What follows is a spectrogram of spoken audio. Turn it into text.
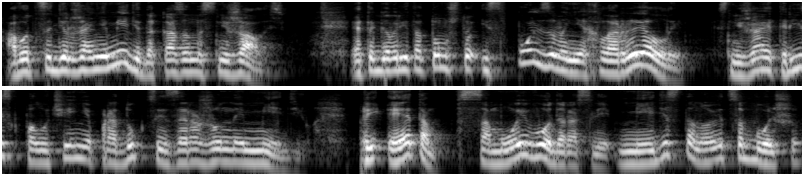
А вот содержание меди доказано снижалось. Это говорит о том, что использование хлореллы снижает риск получения продукции, зараженной медью. При этом в самой водоросли меди становится больше.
